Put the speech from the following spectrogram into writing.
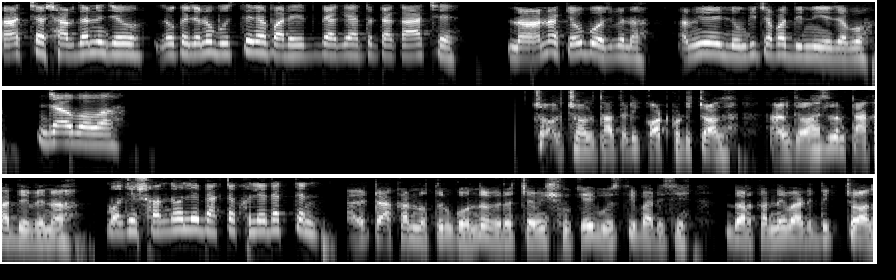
আচ্ছা সাবধানে যেও। লোকে যেন বুঝতে না পারে ব্যাগে এত টাকা আছে। না না কেউ বসবে না। আমি এই লুঙ্গি চাপা দিয়ে নিয়ে যাব। যাও বাবা। চল চল তাড়াতাড়ি কটকটি চল। আমি তো ভাবছিলাম টাকা দেবে না। বলছি সন্ধ্যা হলে ব্যাগটা খুলে দেখতেন। আরে টাকার নতুন গন্ধ বেরোচ্ছে আমি শুকেই বুঝতে পারিছি। দরকার নেই বাড়ির দিক চল।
